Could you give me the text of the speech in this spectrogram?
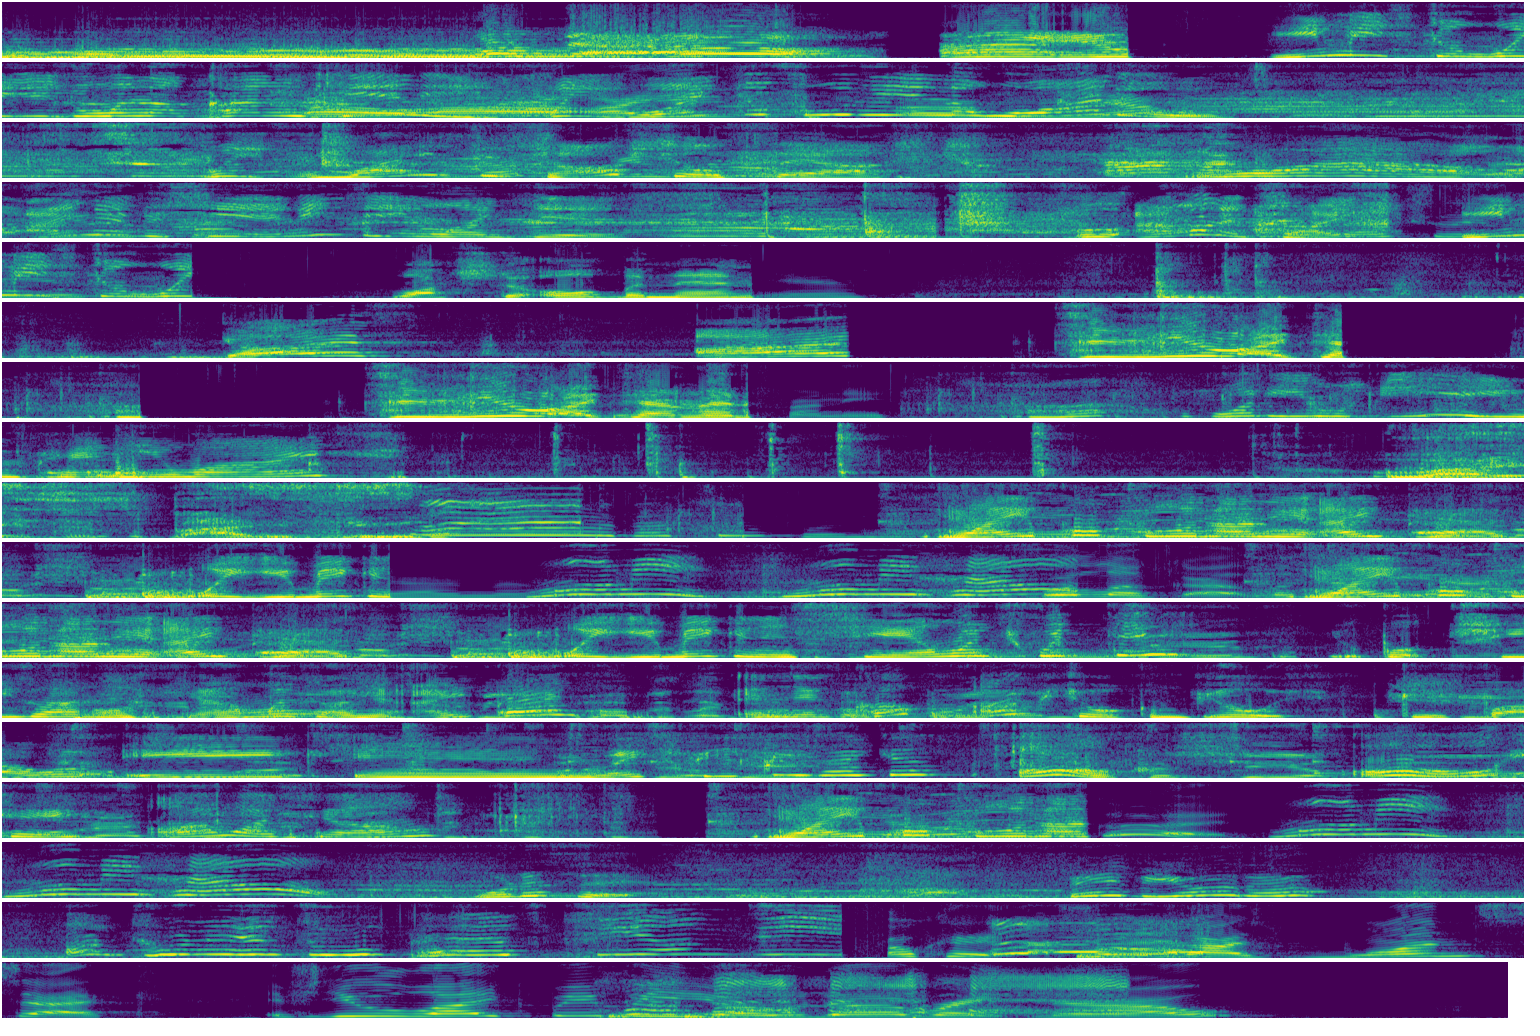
What the hell? Alright, here Hey, mister, what you doing that kind of Oh, uh, Wait, I- why'd you put it in the um, water? melted. Wait, why is this off so fast? Wow, I never see anything like this. Oh, I wanna try it. actually Hey, mister, what? Watch the old banana. Yeah. Guys, I. To you like them? Do you like them? And Funny. Huh? What are you eating, Pennywise? Why is it spicy? Oh, that's so. Why put food on the iPad? Wait, you making... Yeah, I know. Mommy, mommy, help! But look, uh, look. Why at you the put food on the iPad? Wait, you making a sandwich with this? You put cheese on the sandwich on your iPad? And the cup? I'm so confused. Okay, flour, egg, and rice pieces, I guess? Oh, oh, okay. I want some. Why put food on... Good. Mommy, mommy, help! What is it? Baby Yoda. I'm turning into a past candy! Okay, so guys, one sec. If you like Baby Yoda right now,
